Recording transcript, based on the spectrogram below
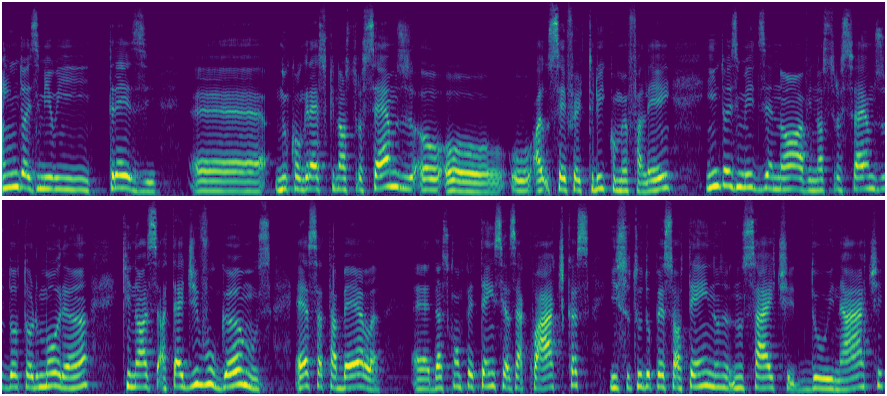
em 2013, é, no congresso que nós trouxemos o, o, o, o Safer Tree, como eu falei. Em 2019, nós trouxemos o Dr. Moran, que nós até divulgamos essa tabela é, das competências aquáticas. Isso tudo o pessoal tem no, no site do INAT,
